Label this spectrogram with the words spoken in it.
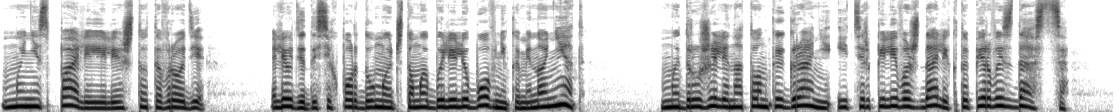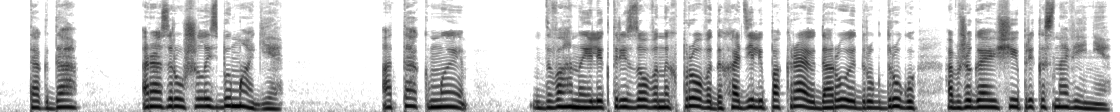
«Мы не спали или что-то вроде... Люди до сих пор думают, что мы были любовниками, но нет. Мы дружили на тонкой грани и терпеливо ждали, кто первый сдастся. Тогда разрушилась бы магия. А так мы, два наэлектризованных провода, ходили по краю, даруя друг другу обжигающие прикосновения.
